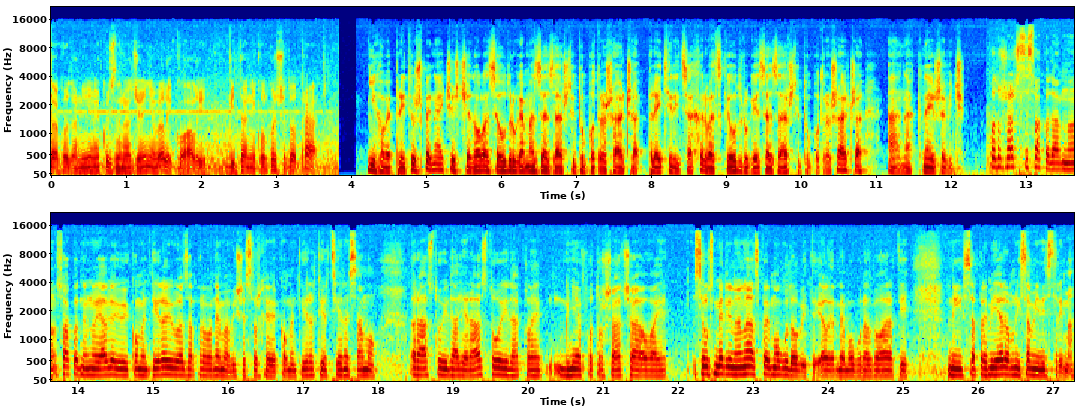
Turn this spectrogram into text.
Tako da nije neko iznenađenje veliko, ali pitanje koliko će to trajati. Njihove pritužbe najčešće dolaze udrugama za zaštitu potrošača, predsjednica Hrvatske udruge za zaštitu potrošača Ana Knežević. Potrošači se svakodnevno, svakodnevno javljaju i komentiraju, a zapravo nema više svrhe komentirati jer cijene samo rastu i dalje rastu i dakle gnjev potrošača ovaj, se usmjeri na nas koje mogu dobiti, jer ne mogu razgovarati ni sa premijerom, ni sa ministrima.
